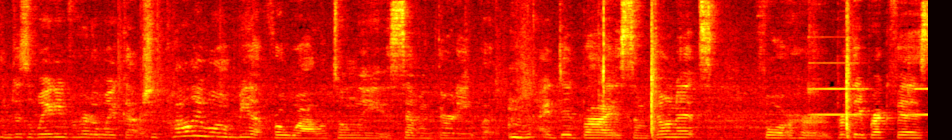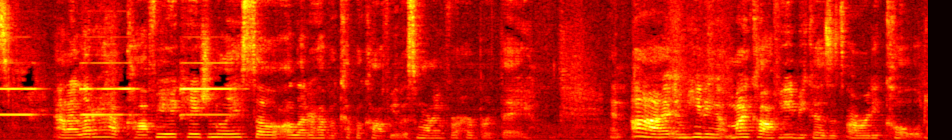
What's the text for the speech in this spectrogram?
I'm just waiting for her to wake up. She probably won't be up for a while. It's only 7.30, but I did buy some donuts for her birthday breakfast. And I let her have coffee occasionally, so I'll let her have a cup of coffee this morning for her birthday. And I am heating up my coffee because it's already cold.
